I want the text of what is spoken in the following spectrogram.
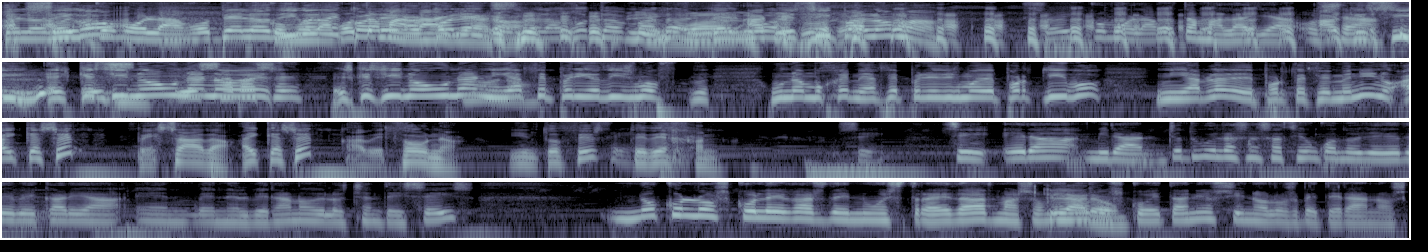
Te lo Soy digo, como la gota- te lo como digo la de gota colega a malaya, colega. sí. La gota Igual. malaya. ¿A que sí, Paloma? Soy como la gota malaya. O ¿A sea, que sí? Es que si no una no base- es, es que si no una No, ni no. hace periodismo, una mujer ni hace periodismo deportivo ni habla de deporte femenino. Hay que ser pesada, hay que ser cabezona y entonces Sí. te dejan. Sí. Sí, era, mira, yo tuve la sensación cuando llegué de becaria en, en el verano del 86 no con los colegas de nuestra edad, más o menos los coetáneos, sino los veteranos,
